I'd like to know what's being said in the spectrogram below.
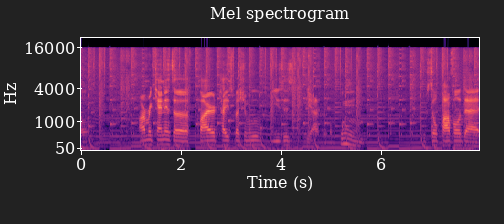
Oh. Armor Cannon is a fire type special move. Uses yeah, boom. It's so powerful that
